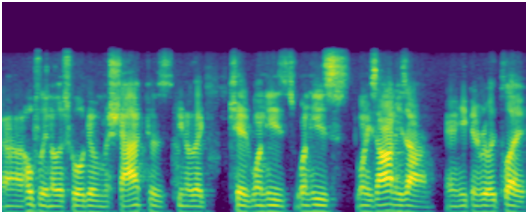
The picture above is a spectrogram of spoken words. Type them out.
uh, hopefully another school will give him a shot because you know that kid when he's when he's when he's on he's on and he can really play.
